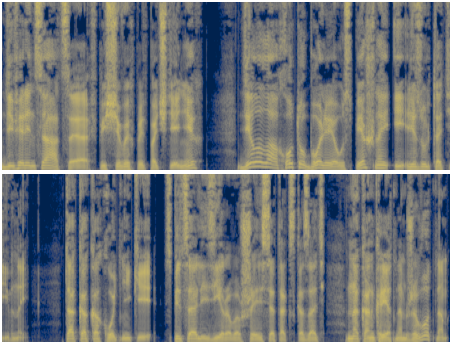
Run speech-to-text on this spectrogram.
Дифференциация в пищевых предпочтениях делала охоту более успешной и результативной, так как охотники, специализировавшиеся, так сказать, на конкретном животном,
